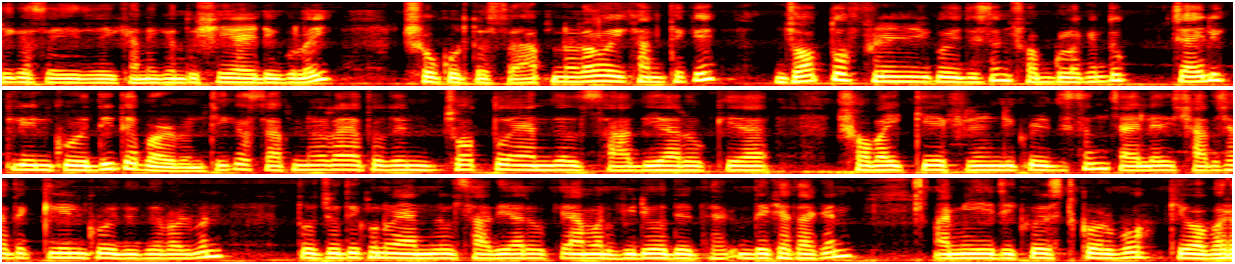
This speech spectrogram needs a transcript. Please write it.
ঠিক আছে, এই যে এখানে কিন্তু সেই আইডিগুলাই শো করতেছে। আপনারাও এখান থেকে যত ফ্রেন্ড রিকোয়েস্ট দিচ্ছেন সবগুলো কিন্তু চাইলে ক্লিন করে দিতে পারবেন, ঠিক আছে? আপনারা এতদিন যত অ্যাঞ্জেল সাদিয়া, রোকেয়া, সবাইকে ফ্রেন্ড রিকোয়েস্ট দিচ্ছেন চাইলে সাথে সাথে ক্লিন করে দিতে পারবেন। তো যদি কোনো অ্যাঞ্জেল সাদিয়া রোকে আমার ভিডিও দেখে থাকেন, আমি রিকোয়েস্ট করব, কেউ আবার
